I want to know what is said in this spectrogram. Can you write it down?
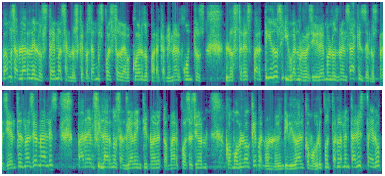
Vamos a hablar de los temas en los que nos hemos puesto de acuerdo para caminar juntos los tres partidos y bueno, recibiremos los mensajes de los presidentes nacionales para enfilarnos al día 29, tomar posesión como bloque, bueno, en lo individual como grupos parlamentarios, pero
